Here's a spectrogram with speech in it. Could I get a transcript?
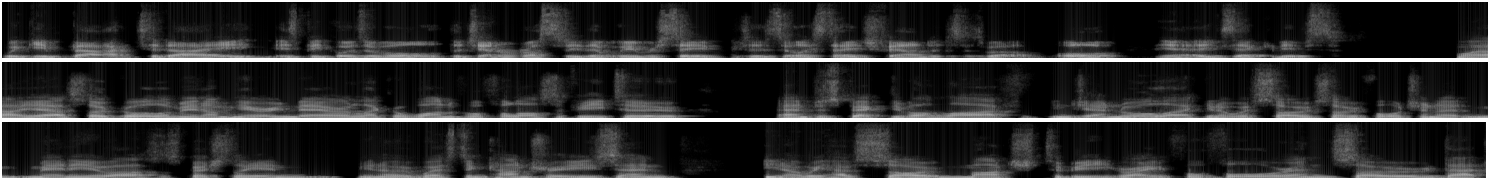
we give back today is because of all the generosity that we received as early stage founders as well, or you know, executives. Wow, yeah, so cool. I mean, I'm hearing there like a wonderful philosophy to and perspective on life in general. Like, you know, we're so, so fortunate, many of us, especially in, you know, Western countries, and, you know, we have so much to be grateful for. And so that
